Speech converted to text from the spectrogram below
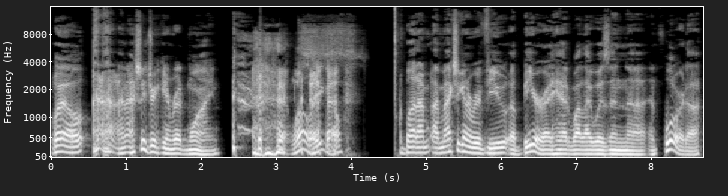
Well, I'm actually drinking red wine. well, there you go. But I'm I'm actually going to review a beer I had while I was in uh, in Florida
